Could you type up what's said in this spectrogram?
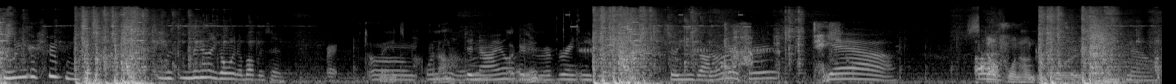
shooting the shit from it was literally going above his head. Alright. Man, it's Um, popping when you off. Denial is Again. a river in Egypt. So you got No, that. okay. Yeah. Stealth Oh, 100 this is boys. different now.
